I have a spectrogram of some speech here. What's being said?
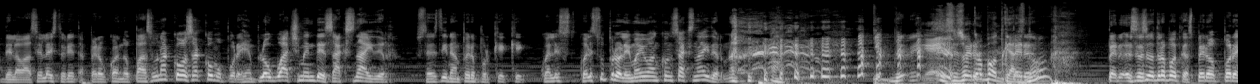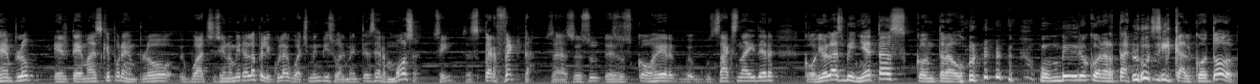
de la base de la historieta. Pero cuando pasa una cosa como, por ejemplo, Watchmen de Zack Snyder, ustedes dirán, pero ¿por qué? qué cuál, es, ¿Cuál es tu problema, Iván, con Zack Snyder? Ese es otro podcast, ¿no? Pero ese es otro podcast. Pero, por ejemplo, el tema es que, por ejemplo, Watch, si uno mira la película, Watchmen visualmente es hermosa, ¿sí? Es perfecta. O sea, eso es, eso es coger... Zack Snyder cogió las viñetas contra un, un vidrio con harta luz y calcó todo.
